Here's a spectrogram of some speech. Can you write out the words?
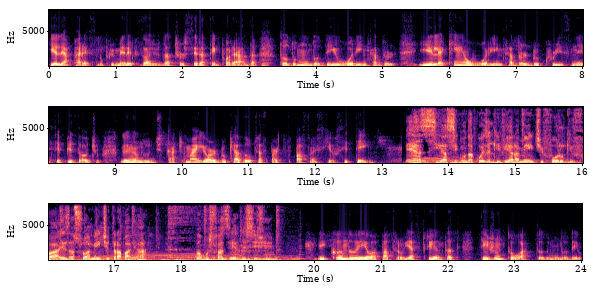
E ele aparece no primeiro episódio da terceira temporada. Todo mundo odeia o orientador. E ele é quem é o orientador do Chris nesse episódio, ganhando um destaque maior do que as outras participações que eu citei. É, se a segunda coisa que vier à mente for o que faz a sua mente trabalhar, vamos fazer desse jeito. E quando eu, a patroa e as crianças se juntou a todo mundo deu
